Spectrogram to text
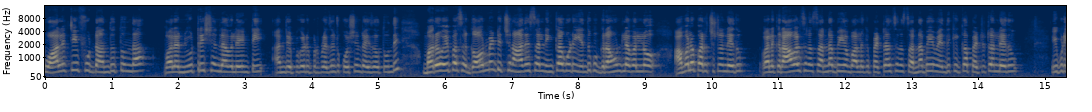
క్వాలిటీ ఫుడ్ అందుతుందా? వాళ్ళ న్యూట్రిషన్ లెవెల్ ఏంటి? అని చెప్పి కూడా ఇప్పుడు ప్రజెంట్ క్వశ్చన్ రైజ్ అవుతుంది. మరోవైపు అసలు గవర్నమెంట్ ఇచ్చిన ఆదేశాలను ఇంకా కూడా ఎందుకు గ్రౌండ్ లెవెల్లో అమలుపరచడం లేదు? వాళ్ళకి రావాల్సిన సన్న బియ్యం వాళ్ళకి పెట్టాల్సిన సన్న బియ్యం ఎందుకు ఇంకా పెట్టడం లేదు? ఇప్పుడు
